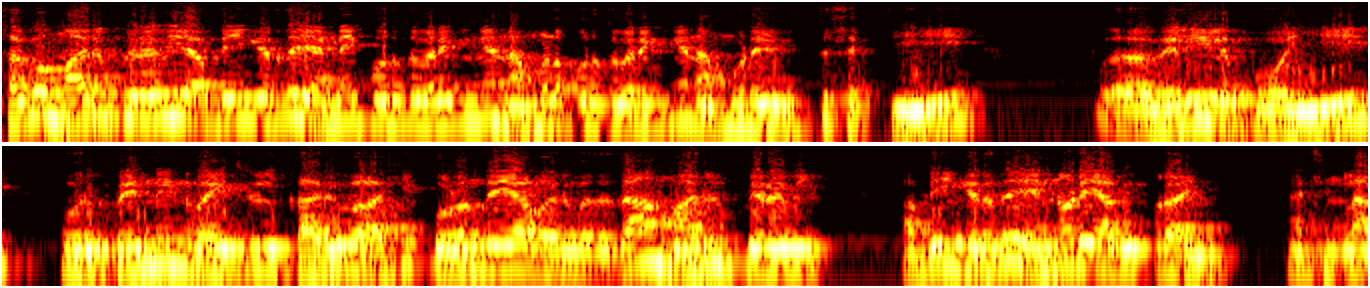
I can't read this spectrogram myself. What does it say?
சகோ மறுபிறவி அப்படிங்கிறது என்னை பொறுத்த வரைக்குங்க நம்மளை பொறுத்த வரைக்குங்க நம்முடைய வித்து சக்தி. வெளியில போய் ஒரு பெண்ணின் வயிற்றில் கருவாகி குழந்தையா வருவதுதான் மறுபிறவி அப்படிங்கிறது என்னுடைய அபிப்பிராயம். ஆச்சுங்களா?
